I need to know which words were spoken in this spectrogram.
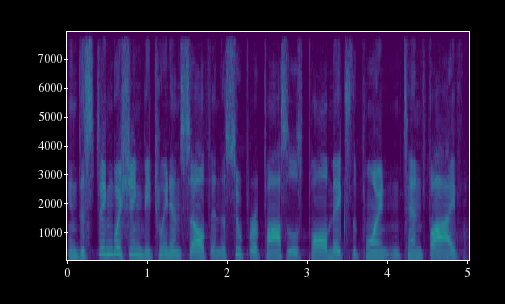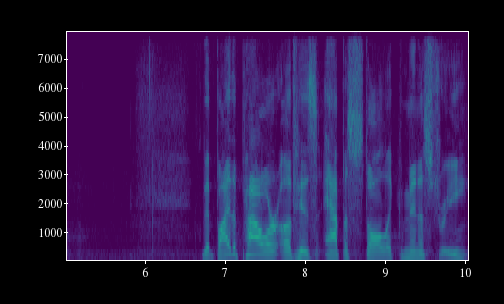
In distinguishing between himself and the super apostles, Paul makes the point in 10:5 that by the power of his apostolic ministry,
